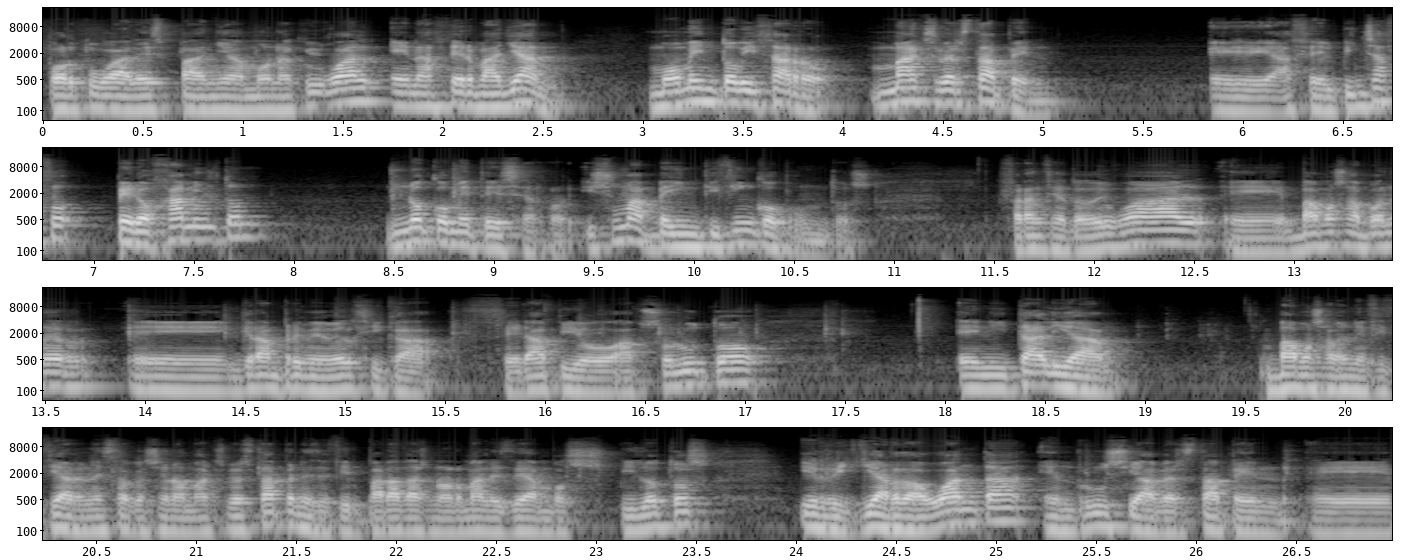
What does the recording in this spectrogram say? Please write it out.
Portugal, España, Mónaco igual. En Azerbaiyán, momento bizarro, Max Verstappen hace el pinchazo, pero Hamilton no comete ese error y suma 25 puntos. Francia todo igual. Eh, vamos a poner eh, Gran Premio de Bélgica, Cerapio absoluto. En Italia vamos a beneficiar en esta ocasión a Max Verstappen, es decir, paradas normales de ambos pilotos. Y Ricciardo aguanta. En Rusia, Verstappen eh,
